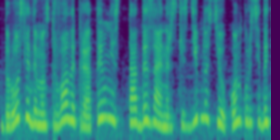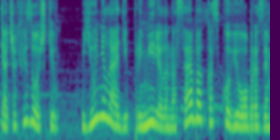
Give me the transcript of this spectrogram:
Дорослі демонстрували креативність та дизайнерські здібності у конкурсі дитячих візочків. Юні леді приміряли на себе казкові образи.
